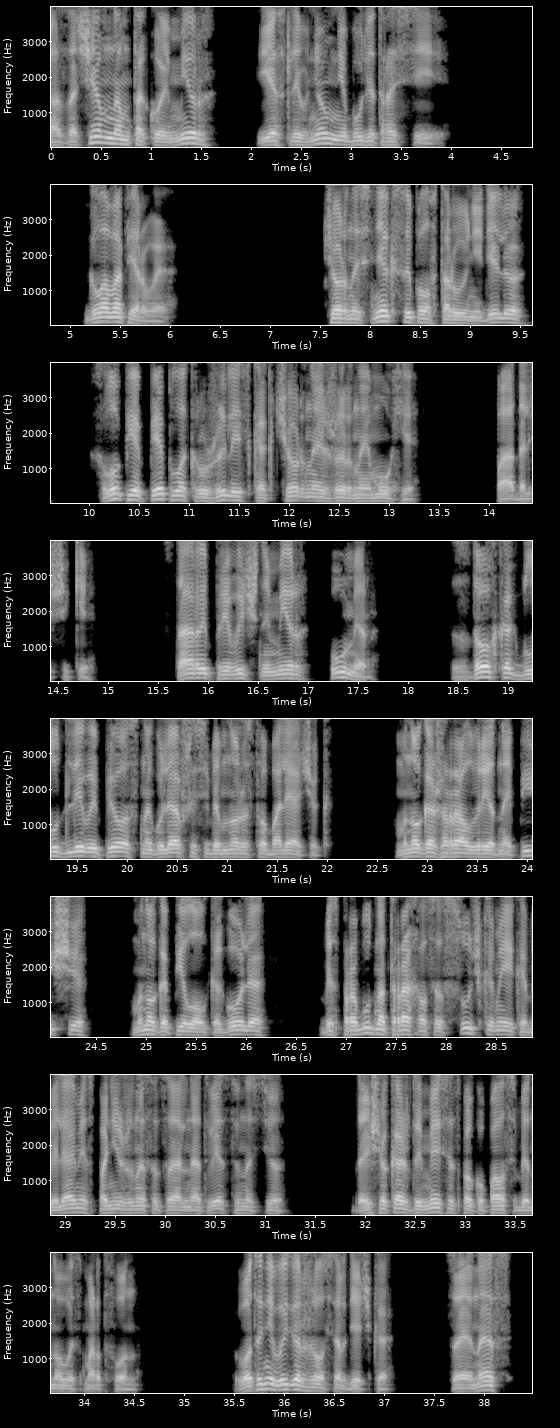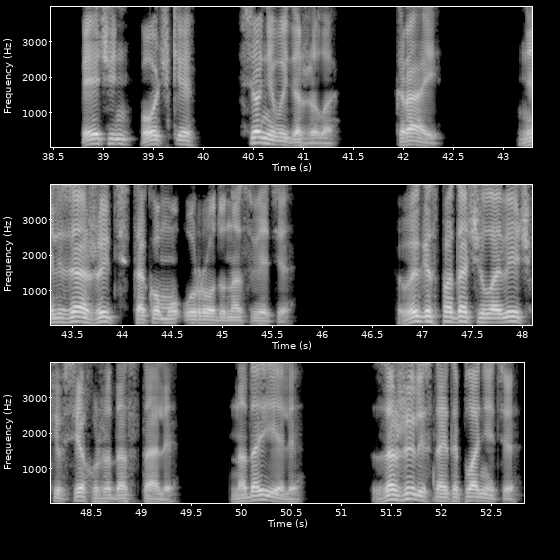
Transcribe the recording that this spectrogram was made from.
А зачем нам такой мир, если в нем не будет России? Глава первая. Черный снег сыпал вторую неделю, хлопья пепла кружились, как черные жирные мухи. Падальщики. Старый привычный мир умер. Сдох, как блудливый пес, нагулявший себе множество болячек. Много жрал вредной пищи, много пил алкоголя, беспробудно трахался с сучками и кабелями с пониженной социальной ответственностью, да еще каждый месяц покупал себе новый смартфон. Вот и не выдержал сердечко. ЦНС, печень, почки, все не выдержало. Край. Нельзя жить такому уроду на свете. Вы, господа человечки, всех уже достали. Надоели. Зажились на этой планете.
